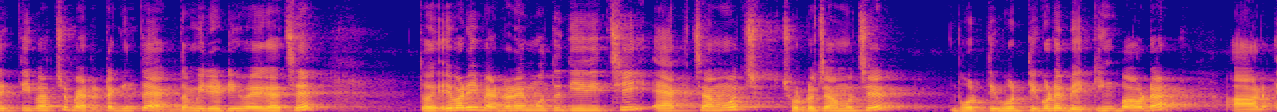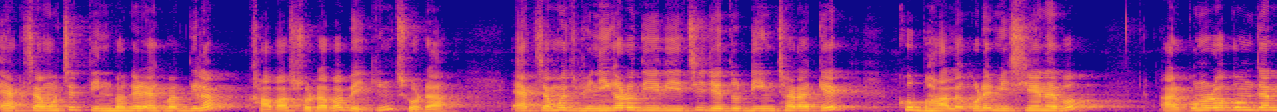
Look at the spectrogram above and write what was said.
দেখতেই পাচ্ছ ব্যাটারটা কিন্তু একদমই রেডি হয়ে গেছে। তো এবার এই ব্যাটারের মধ্যে দিয়ে দিচ্ছি এক চামচ ছোট চামচের ভর্তি ভর্তি করে বেকিং পাউডার আর এক চামচের তিন ভাগের এক ভাগ দিলাম খাবার সোডা বা বেকিং সোডা। এক চামচ ভিনিগারও দিয়ে দিয়েছি, যেহেতু ডিম ছাড়া কেক। খুব ভালো করে মিশিয়ে নেব। আর কোনো রকম যেন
